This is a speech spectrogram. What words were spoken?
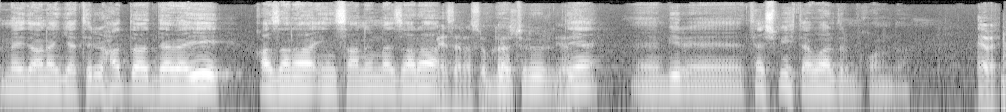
meydana getirir. Hatta deveyi kazana, insanı mezara Mezara sokar. götürür diyor. diye e, bir e, teşbih de vardır bu konuda. Evet.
